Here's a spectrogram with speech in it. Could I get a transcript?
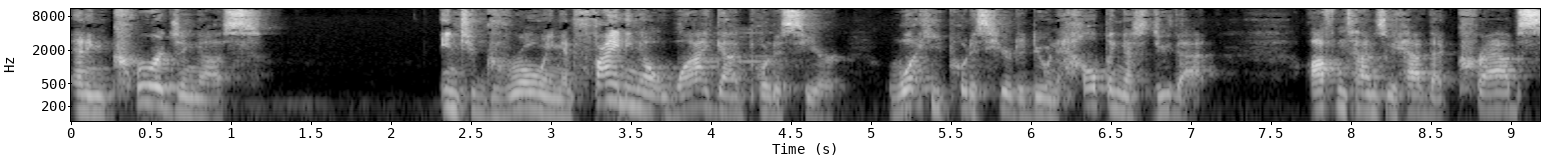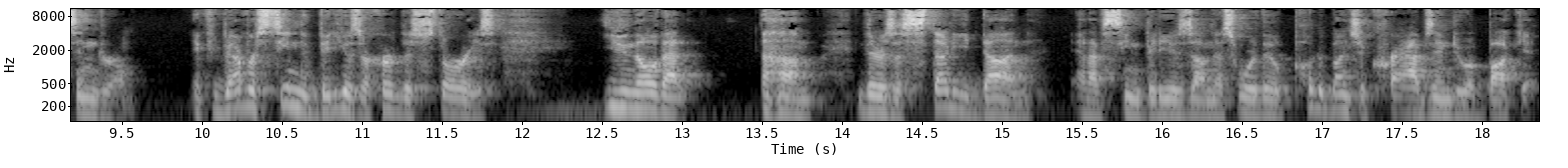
and encouraging us into growing and finding out why God put us here, what He put us here to do, and helping us do that. Oftentimes we have that crab syndrome. If you've ever seen the videos or heard the stories, you know that um, there's a study done, and I've seen videos on this where they'll put a bunch of crabs into a bucket.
